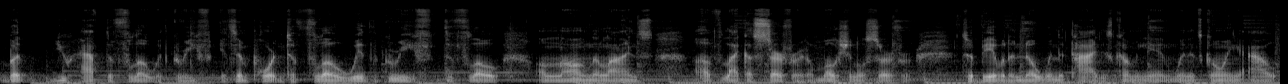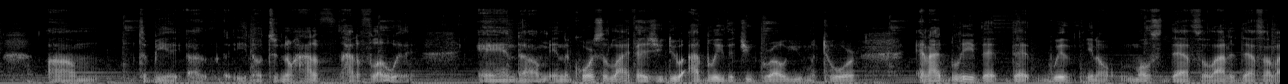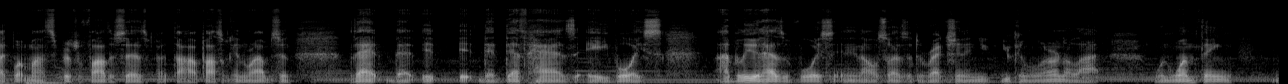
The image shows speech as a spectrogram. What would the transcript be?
but you have to flow with grief. It's important to flow with grief, to flow along the lines of like a surfer, an emotional surfer, to be able to know when the tide is coming in, when it's going out, um, to be, uh, you know, to know how to how to flow with it. And um, in the course of life, as you do, I believe that you grow, you mature, and I believe that that with you know most deaths, a lot of deaths are like what my spiritual father says, Apostle Ken Robinson that that it, it that death has a voice. I believe it has a voice and it also has a direction, and you you can learn a lot when one thing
